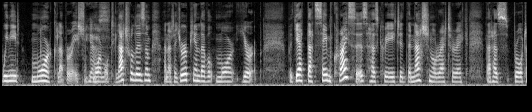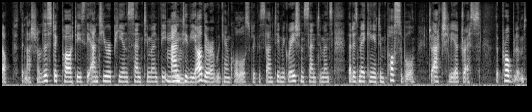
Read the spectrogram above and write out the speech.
we need more collaboration, yes. more multilateralism, and at a European level, more Europe. But yet, that same crisis has created the national rhetoric that has brought up the nationalistic parties, the anti European sentiment, the mm. anti the other, we can call also because anti immigration sentiments, that is making it impossible to actually address the problems.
